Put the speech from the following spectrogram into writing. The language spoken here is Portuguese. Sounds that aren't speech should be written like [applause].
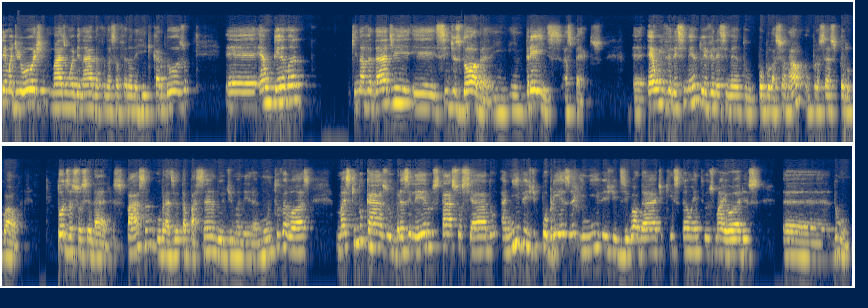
tema de hoje, mais um webinar da Fundação Fernando Henrique Cardoso. É, é um tema que, na verdade, se desdobra em, em três aspectos. É, é o envelhecimento, o envelhecimento populacional, um processo pelo qual todas as sociedades passam, o Brasil está passando de maneira muito veloz, mas que no caso brasileiro está associado a níveis de pobreza e níveis de desigualdade que estão entre os maiores uh, do mundo.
